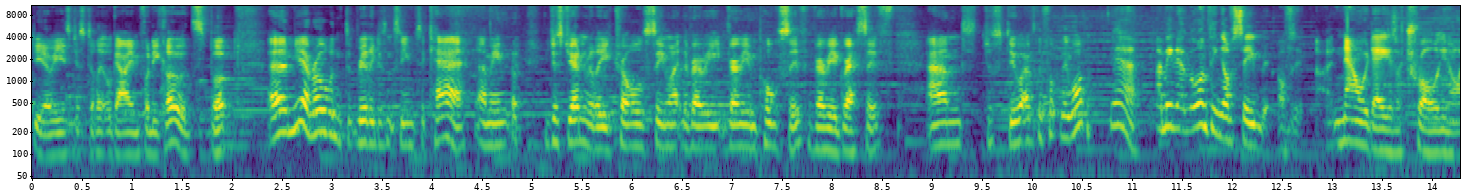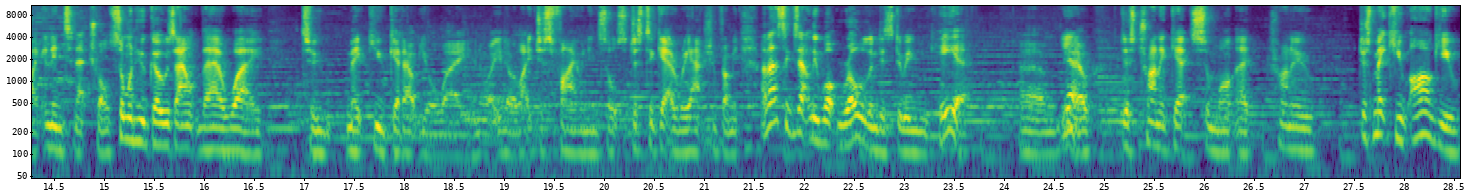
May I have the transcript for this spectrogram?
You know, he's just a little guy in funny clothes. But um, yeah, Roland really doesn't seem to care. I mean, just generally, trolls seem like they're very very impulsive, very aggressive, and just do whatever the fuck they want. Yeah, I mean, uh, one thing obviously, obviously uh, nowadays a troll, you know, like an internet troll, someone who goes out their way to make you get out your way, you know, you know, like just firing insults just to get a reaction from you, and that's exactly what Roland is doing here. Um, Yeah. You know, just trying to get someone, uh, trying to just make you argue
